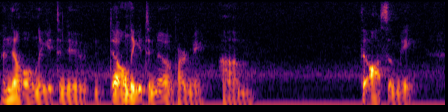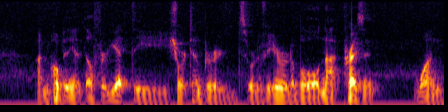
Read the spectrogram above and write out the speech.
and they'll only get to know, they'll only get to know, pardon me, um, the awesome me. I'm hoping that they'll forget the short-tempered, sort of irritable, not present one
